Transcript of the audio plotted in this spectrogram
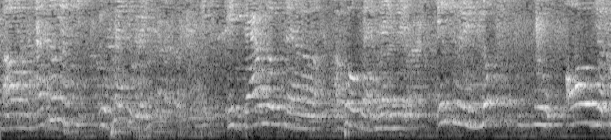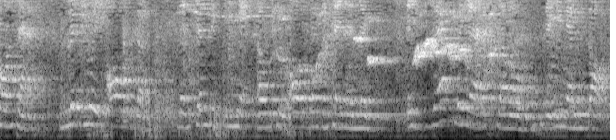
Um, as soon as you, press link, it downloads a, a program that it instantly looks through all your contacts, literally all of them, then sends an email to all of them containing a link, as the email you thought.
